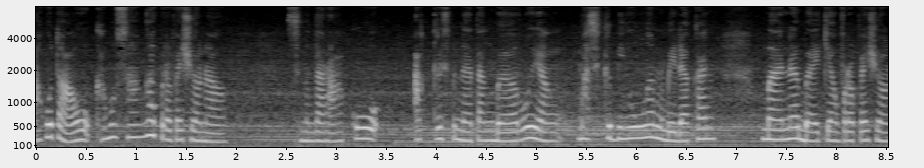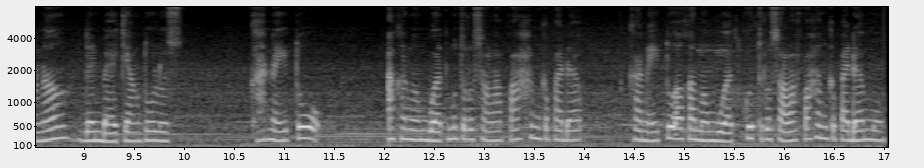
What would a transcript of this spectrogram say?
Aku tahu kamu sangat profesional. Sementara aku aktris pendatang baru yang masih kebingungan membedakan mana baik yang profesional dan baik yang tulus. Karena itu akan membuatmu terus salah paham kepada karena itu akan membuatku terus salah paham kepadamu.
